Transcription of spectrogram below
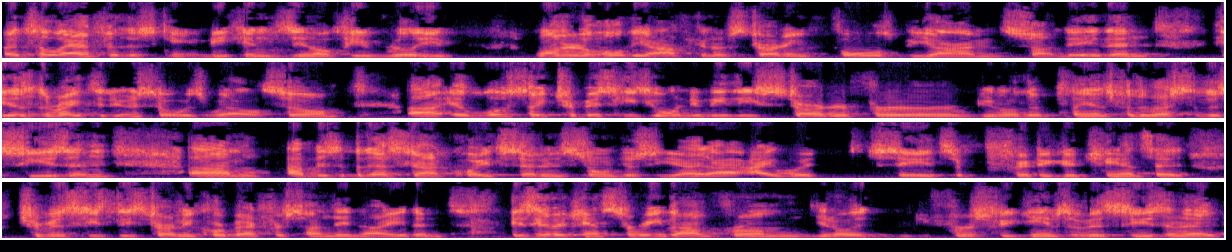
until after this game. He can, you know, if he really wanted to hold the option of starting Foles beyond Sunday, then he has the right to do so as well. So uh, it looks like Trubisky's going to be the starter for you know their plans for the rest of the season. Um, but that's not quite set in stone just yet. I, I would say it's a pretty good chance that Trubisky's the starting quarterback for Sunday night, and he's got a chance to rebound from you know the first few games of his season that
